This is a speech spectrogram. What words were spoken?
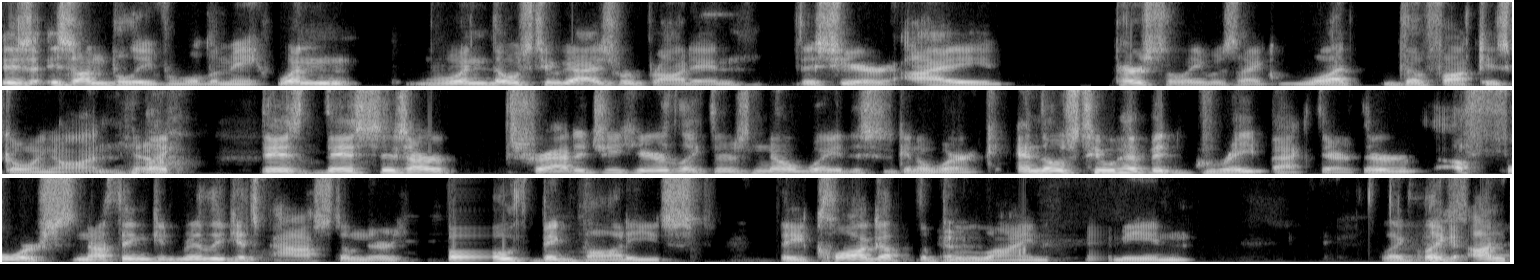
is is unbelievable to me. When when those two guys were brought in this year, I personally was like, what the fuck is going on? Yeah. Like this this is our strategy here. Like there's no way this is gonna work. And those two have been great back there. They're a force. Nothing can- really gets past them. They're both big bodies. They clog up the blue line. I mean, Like like this- on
